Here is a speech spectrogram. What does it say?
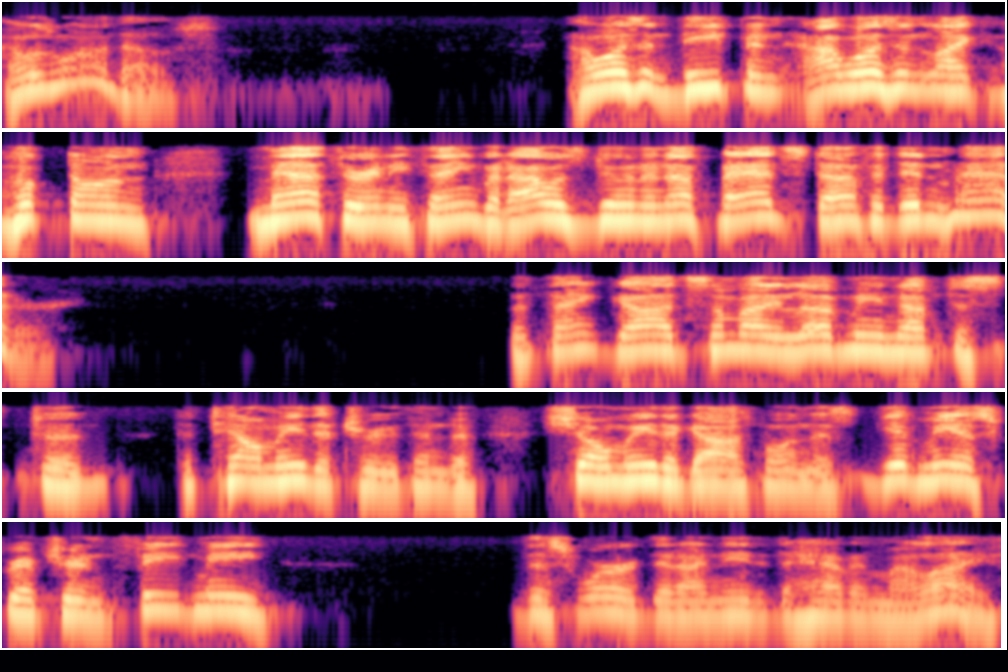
I was one of those. I wasn't deep in, I wasn't like hooked on meth or anything, but I was doing enough bad stuff it didn't matter. But thank God somebody loved me enough to, to, to tell me the truth and to show me the gospel and this, give me a scripture and feed me this word that I needed to have in my life.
